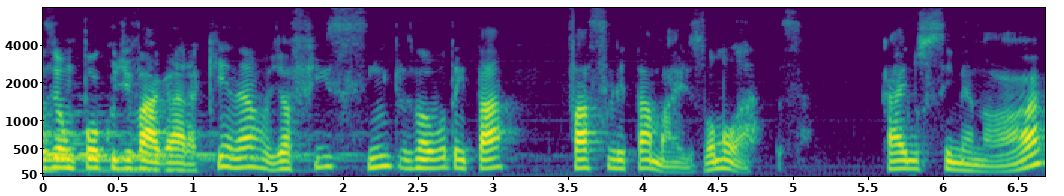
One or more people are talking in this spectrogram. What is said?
Fazer um pouco devagar aqui, né? Eu já fiz simples, mas vou tentar facilitar mais. Vamos lá. Cai no Si menor.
